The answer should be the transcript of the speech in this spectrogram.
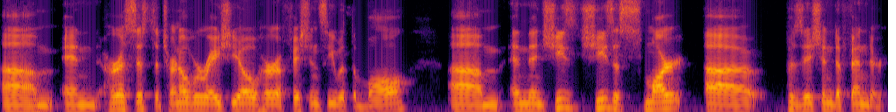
um, and her assist to turnover ratio, her efficiency with the ball, um, and then she's she's a smart uh, position defender.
